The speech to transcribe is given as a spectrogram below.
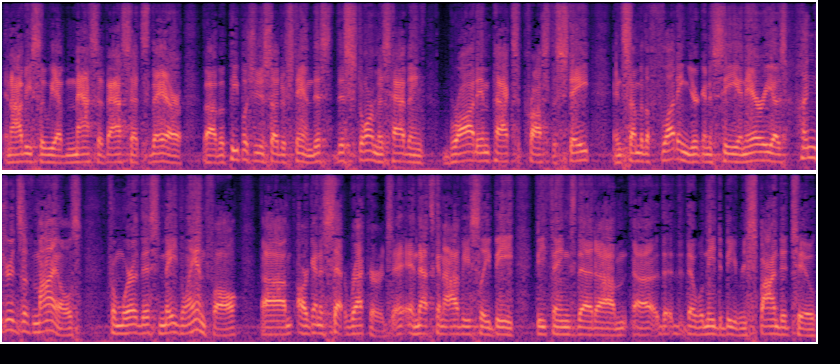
and obviously we have massive assets there. Uh, but people should just understand this, this storm is having broad impacts across the state, and some of the flooding you're going to see in areas hundreds of miles from where this made landfall um, are going to set records, and that's going to obviously be be things that um, uh, th- that will need to be responded to.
